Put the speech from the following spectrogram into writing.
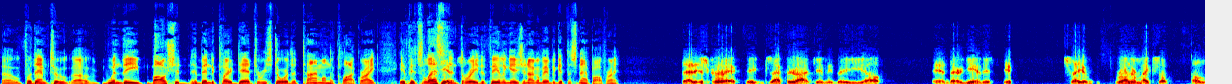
uh, for them to uh, when the ball should have been declared dead to restore the time on the clock, right? If it's less yes. than three, the feeling is you're not going to be able to get the snap off, right? That is correct. Exactly right, Jimmy. The uh, and there again, if, if say a runner makes a, a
